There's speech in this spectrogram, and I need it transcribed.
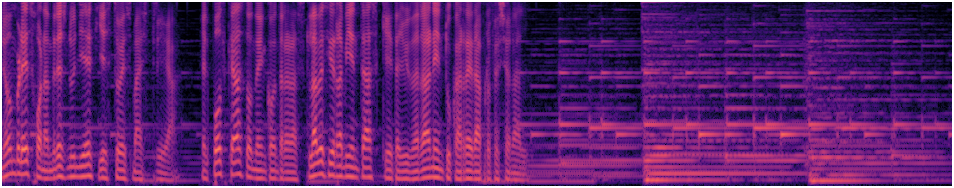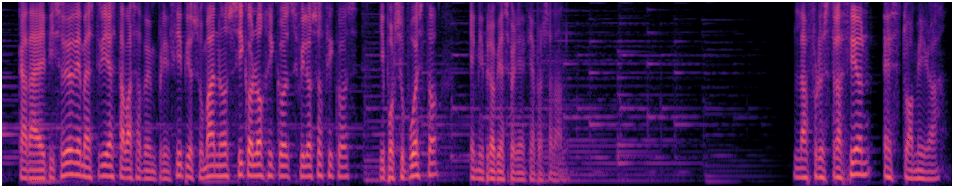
nombre es Juan Andrés Núñez y esto es Maestría, el podcast donde encontrarás claves y herramientas que te ayudarán en tu carrera profesional. Cada episodio de Maestría está basado en principios humanos, psicológicos, filosóficos y por supuesto en mi propia experiencia personal. La frustración es tu amiga.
